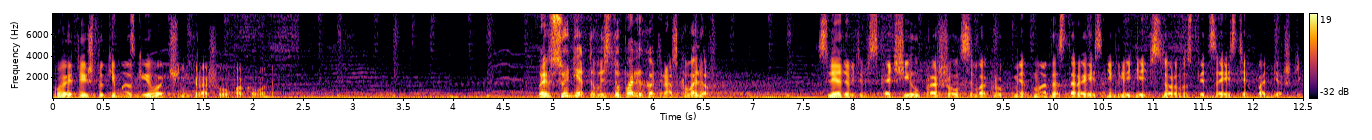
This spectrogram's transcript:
У этой штуки мозги очень хорошо упакованы. Вы в суде-то выступали хоть раз, Ковалев? Следователь вскочил, прошелся вокруг медмата, стараясь не глядеть в сторону спеца из техподдержки.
